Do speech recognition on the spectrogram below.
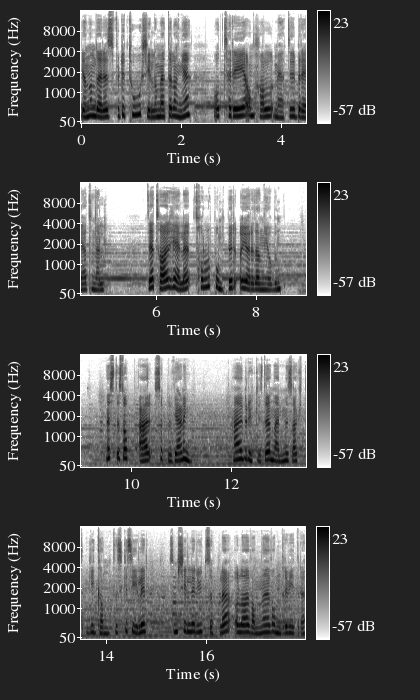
gjennom deres 42 km lange og 3,5 meter brede tunnel. Det tar hele tolv pumper å gjøre denne jobben. Neste stopp er søppelfjerning. Her brukes det nærmest sagt gigantiske siler som skiller ut søppelet og lar vannet vandre videre.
